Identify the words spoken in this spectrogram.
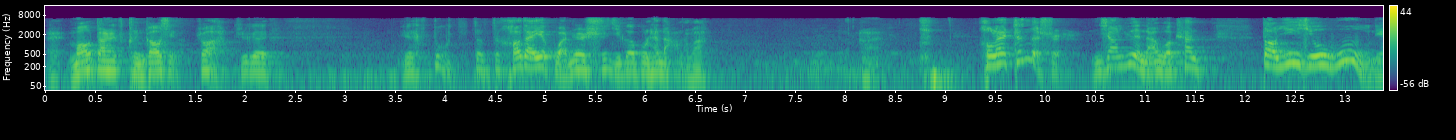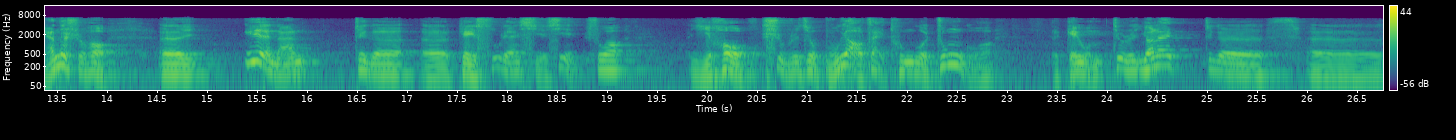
哎，毛当然很高兴，是吧？这个也不这这好歹也管着十几个共产党的嘛。哎，后来真的是，你像越南，我看到一九五五年的时候，呃，越南这个呃给苏联写信说。以后是不是就不要再通过中国给我们？就是原来这个呃，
